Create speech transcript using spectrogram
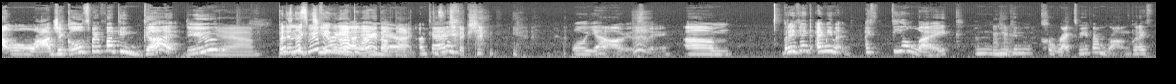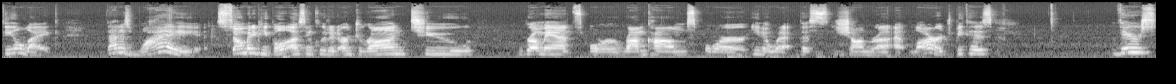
not logical. It's my fucking gut, dude. Yeah. But There's in this movie, we don't have to worry about there, that. okay? It's fiction. Yeah. Well, yeah, obviously. Um, but I think, I mean, I feel like, and you Mhm. can correct me if I'm wrong, but I feel like that is why so many people, us included, are drawn to romance or rom coms or you know what this genre at large because there's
